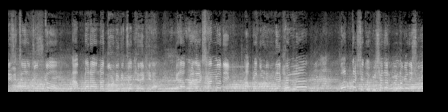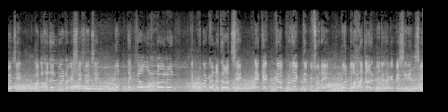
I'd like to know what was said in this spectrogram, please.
ডিজিটাল যুগ তো আপনারা আমরা দুর্নীতি চোখে দেখি না। এরা আপনারা যারা সাংবাদিক, আপনারা দুর্নীতি দেখেন না? পদ্মা সেতু বিশ হাজার কোটি টাকা দিয়ে শুরু হয়েছে। কত হাজার কোটি টাকা শেষ হয়েছে? প্রত্যেকটা উন্নয়নের যে প্রপাকাণ্ডা চালাচ্ছে, এক একটা প্রজেক্টের পিছনে কত হাজার কোটি টাকা বেশি নিচ্ছে?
